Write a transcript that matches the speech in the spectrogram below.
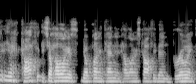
yeah, coffee. So how long has, no pun intended, how long has coffee been brewing?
